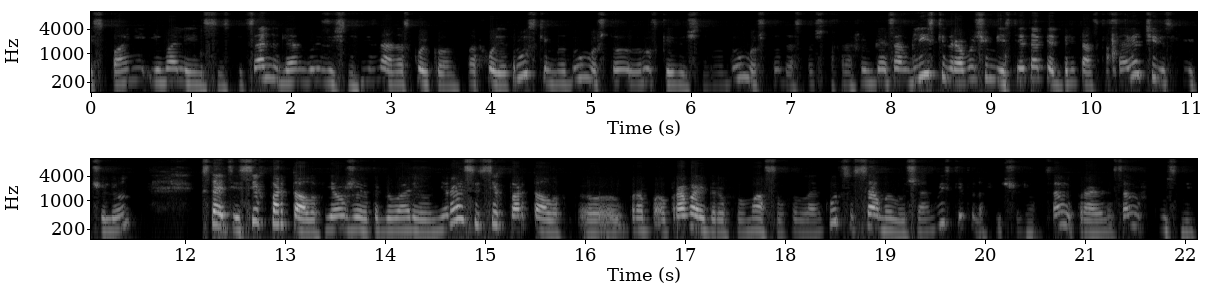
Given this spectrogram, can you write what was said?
Испании и Валенсии, специально для англоязычных. Не знаю, насколько он подходит русским, но думаю, что русскоязычным, но думаю, что достаточно хорошо. Является английский на рабочем месте. Это опять британский совет через FutureLearn. Кстати, из всех порталов, я уже это говорила не раз, из всех порталов э, провайдеров массовых онлайн-курсов самый лучший английский – это на FutureLearn. Самый правильный, самый вкусный.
